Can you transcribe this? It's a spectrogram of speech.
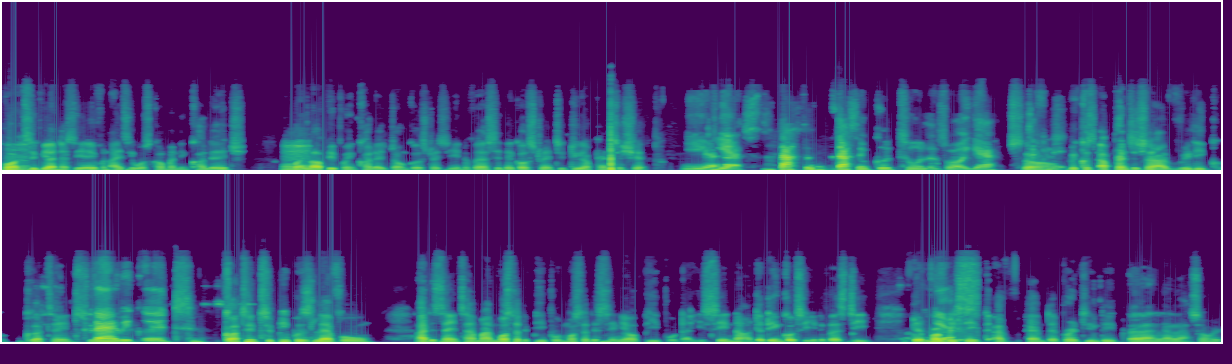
But Mhm. to be honest, yeah, even IT was common in college. But a Mm. lot of people in college don't go straight to university. They go straight to do apprenticeship. Yes. yes that's a, that's a good tool as well yeah So Definitely. because apprenticeship, I've really got into very good got into people's level at the same time. And most of the people, most of the senior people that you see now, they didn't go to university. They probably Yes. did. uh, Um, they probably did. Uh, la, la, sorry.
